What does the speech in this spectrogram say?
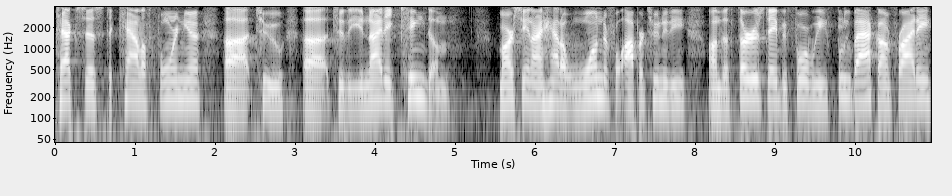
Texas to California uh, to, uh, to the United Kingdom. Marcy and I had a wonderful opportunity on the Thursday before we flew back on Friday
